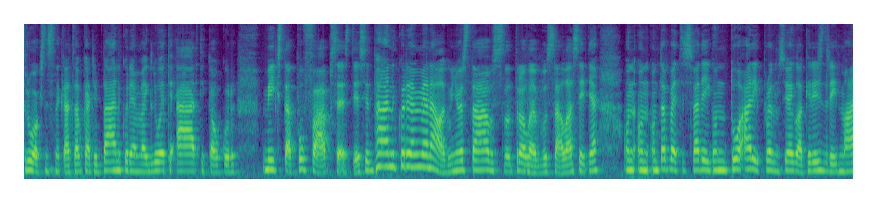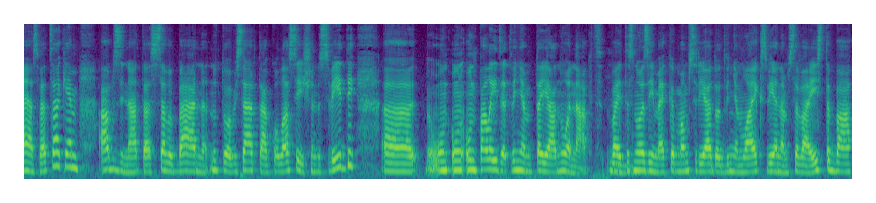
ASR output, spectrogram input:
troksnis nekāds apkārt, ir bērni, kuriem vajag ļoti ērti kaut kur mīkstā pufā apsēsties, ir bērni, kuriem vienalga, viņi var stāvus trolēbusā lasīt, ja? un, un, un tāpēc ir svarīgi svarīgi, un to arī, protams, vieglāk ir izdarīt mājās vecākiem, apzināt tās sava bērna, nu, to visērtāko lasīšanas vidi uh, un, un, un palīdzēt viņam tajā nonākt. Vai tas nozīmē, ka mums ir jādod viņam laiks vienam savā istabā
